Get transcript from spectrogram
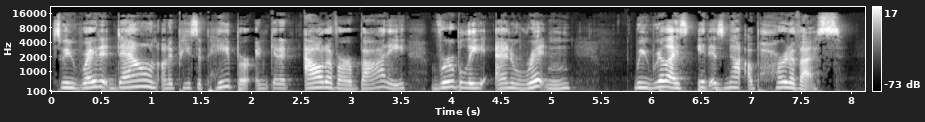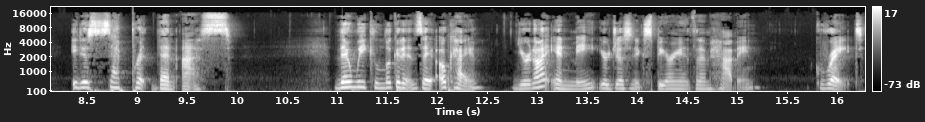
So we write it down on a piece of paper and get it out of our body, verbally and written. We realize it is not a part of us. It is separate than us. Then we can look at it and say, okay, you're not in me. You're just an experience that I'm having. Great.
